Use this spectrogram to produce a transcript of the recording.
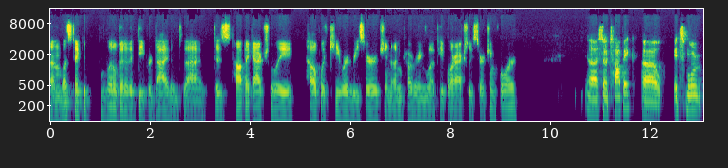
Um, let's take a little bit of a deeper dive into that. Does Topic actually help with keyword research and uncovering what people are actually searching for? Uh, so, Topic, uh, it's more,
